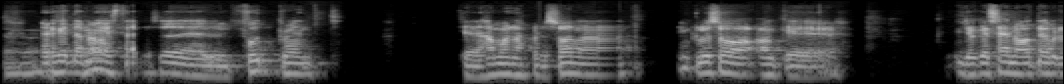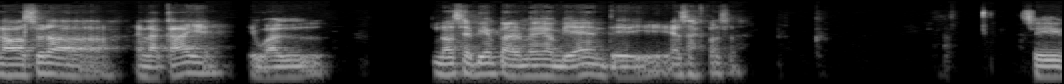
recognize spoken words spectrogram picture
Es que también está eso del footprint que dejamos las personas Incluso aunque yo que sé, no te la basura en la calle, igual no hace bien para el medio ambiente y esas cosas. Sí,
